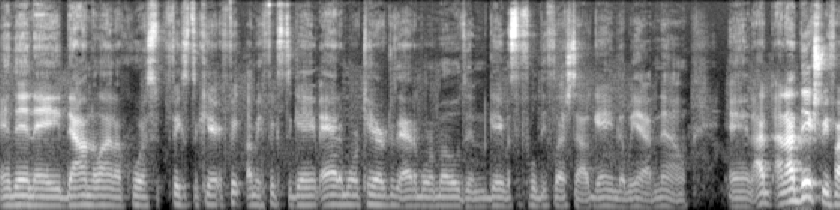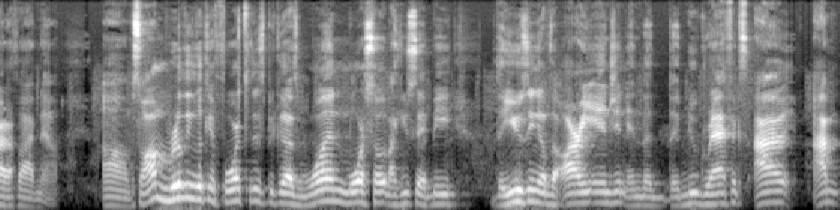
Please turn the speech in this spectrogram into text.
And then they down the line, of course, fixed the fi- I mean, fixed the game, added more characters, added more modes, and gave us a fully fleshed out game that we have now. And I and I dig Street Fighter Five now. Um, so I'm really looking forward to this because one more so, like you said, B, the using of the RE engine and the the new graphics. I I'm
